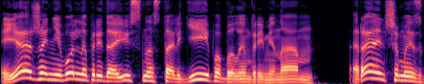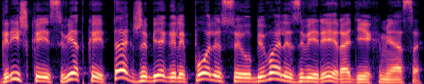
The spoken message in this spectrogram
Я же невольно предаюсь ностальгии по былым временам. Раньше мы с Гришкой и Светкой также бегали по лесу и убивали зверей ради их мяса.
